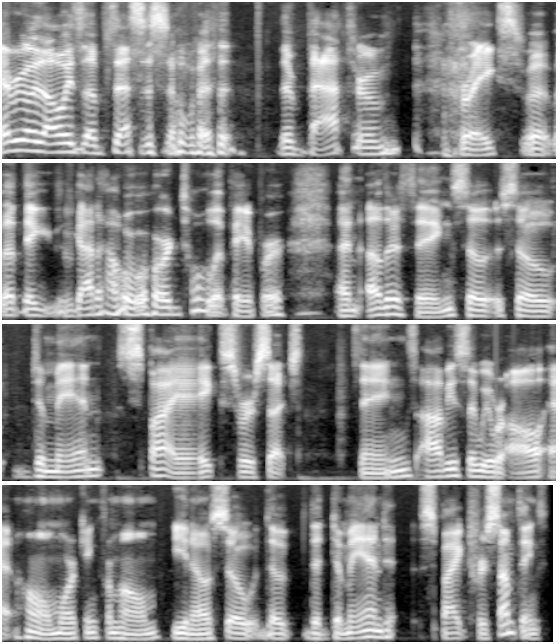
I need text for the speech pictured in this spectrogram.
everyone always obsesses over the, their bathroom breaks, but, but they've got to hoard toilet paper and other things. So, so demand spikes for such things. Obviously, we were all at home working from home, you know, so the the demand spiked for some things,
